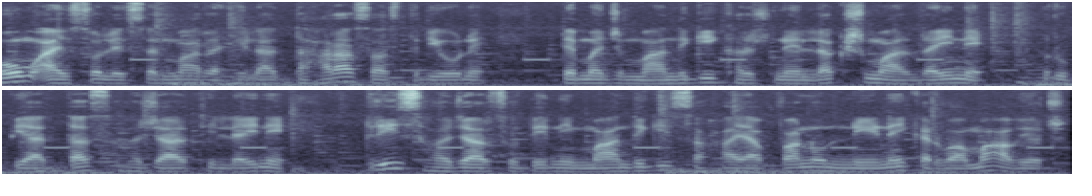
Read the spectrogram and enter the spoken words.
હોમ આઇસોલેશનમાં રહેલા ધારાશાસ્ત્રીઓને તેમજ માંદગી ખર્ચને લક્ષ્યમાં લઈને રૂપિયા દસ હજારથી લઈને ત્રીસ હજાર સુધીની માંદગી સહાય આપવાનો નિર્ણય કરવામાં આવ્યો છે.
